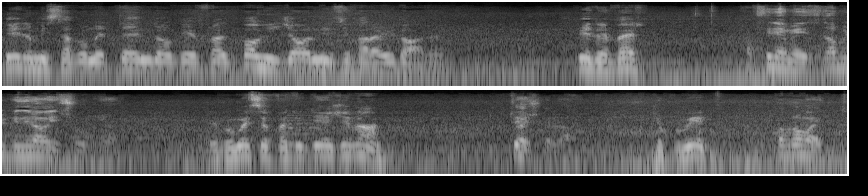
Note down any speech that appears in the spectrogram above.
Pietro mi sta promettendo che fra pochi giorni si farà aiutare. Pietro è vero? A fine mese, dopo il 29 di giugno. Le promesse che fai tutti ai cerrani? Tu hai cellato. Ti prometto. Lo prometto.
